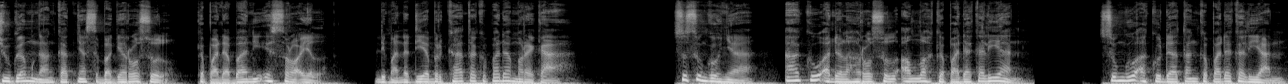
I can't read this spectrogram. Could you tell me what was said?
juga mengangkatnya sebagai rasul kepada Bani Israel, di mana dia berkata kepada mereka, Sesungguhnya, aku adalah rasul Allah kepada kalian. Sungguh aku datang kepada kalian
